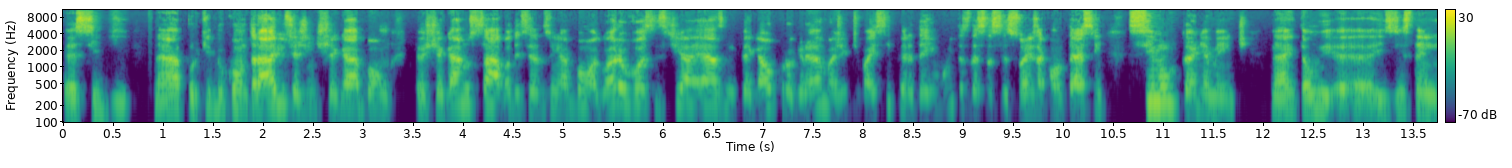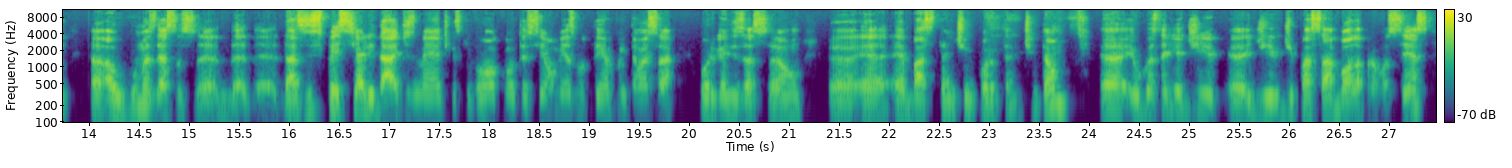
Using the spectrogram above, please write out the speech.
eh, seguir né? Porque do contrário, se a gente chegar, bom, chegar no sábado e dizer assim, ah, bom, agora eu vou assistir a ESMA e pegar o programa, a gente vai se perder e muitas dessas sessões acontecem simultaneamente, né? Então eh, existem ah, algumas dessas eh, das especialidades médicas que vão acontecer ao mesmo tempo, então essa organização eh, é, é bastante importante. Então, eu gostaria de, de, de passar a bola para vocês eh,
